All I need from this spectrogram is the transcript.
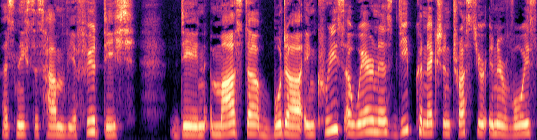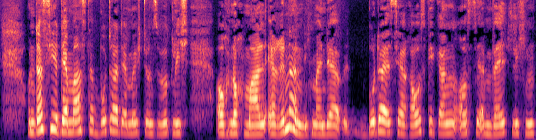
Als nächstes haben wir für dich den Master Buddha. Increase Awareness, Deep Connection, Trust Your Inner Voice. Und das hier, der Master Buddha, der möchte uns wirklich auch nochmal erinnern. Ich meine, der Buddha ist ja rausgegangen aus dem Weltlichen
